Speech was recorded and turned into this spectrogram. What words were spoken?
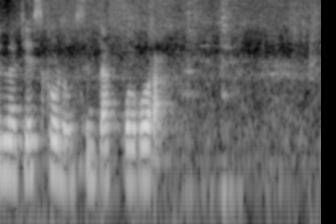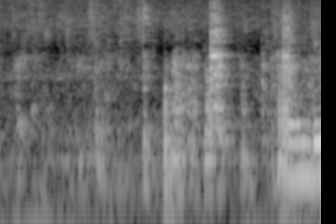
ఇలా చేసుకోవడం సింతాకు పులగూర అండి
